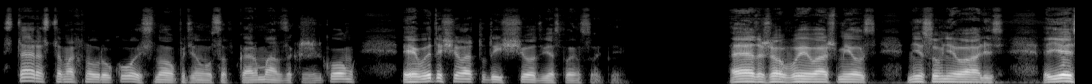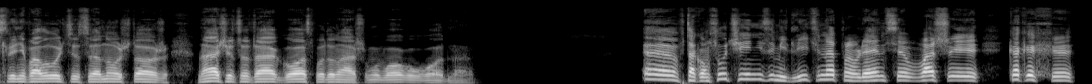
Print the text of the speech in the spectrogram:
Староста махнул рукой, снова потянулся в карман за кошельком и вытащил оттуда еще две с половиной сотни. — Это чтоб вы, ваш милость, не сомневались. Если не получится, ну что ж, начаться так Господу нашему Богу угодно. Э, — В таком случае незамедлительно отправляемся в ваши... как их... Э...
